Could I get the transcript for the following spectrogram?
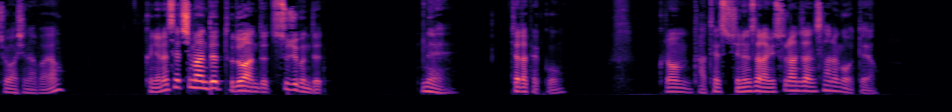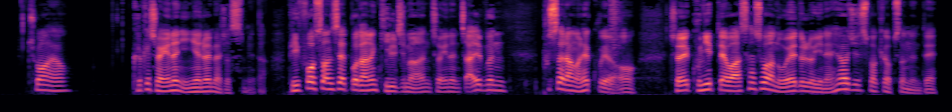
좋아하시나 봐요? 그녀는 새침한 듯 도도한 듯 수줍은 듯. 네. 대답했고. 그럼 다트에서 지는 사람이 술 한 잔 사는 거 어때요? 좋아요. 그렇게 저희는 인연을 맺었습니다. Before Sunset보다는 길지만 저희는 짧은 풋사랑을 했고요. 저의 군입대와 사소한 오해들로 인해 헤어질 수밖에 없었는데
